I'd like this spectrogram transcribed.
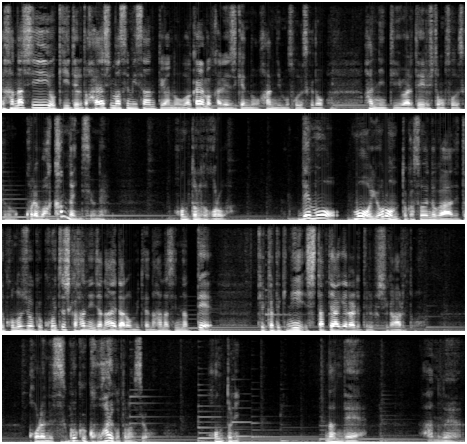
で話を聞いてると林真澄さんっていうあの和歌山カレー事件の犯人もそうですけど犯人って言われている人もそうですけどもこれ分かんないんですよね。本当のところは。でももう世論とかそういうのが出てこの状況こいつしか犯人じゃないだろうみたいな話になって結果的に仕立て上げられてる節があると。これねすごく怖いことなんですよ。本当に。なんであのね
